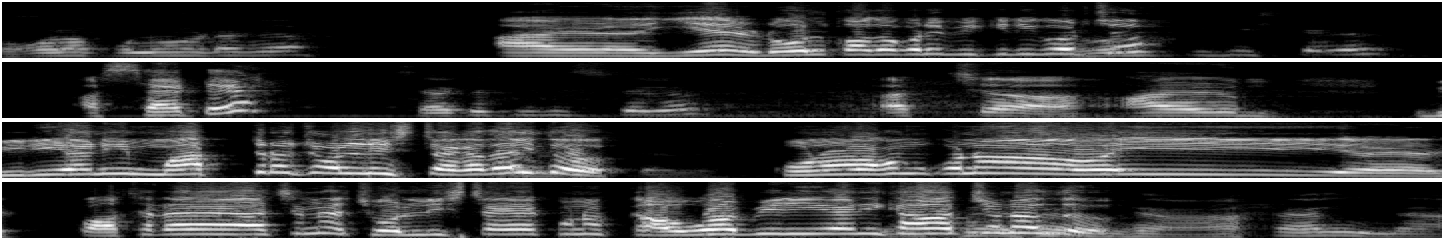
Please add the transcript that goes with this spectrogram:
পকোড়া পনেরো টাকা। আর ইয়ে রোল কত করে বিক্রি করছ? তিরিশ টাকা। আর স্যাটে? স্যাটে তিরিশ টাকা। আচ্ছা আর বিরিয়ানি মাত্র চল্লিশ টাকা তাই তো? কোন রকম কোনো ওই কথাটা আছে না চল্লিশ টাকায় কোনো কাউয়া বিরিয়ানি খাওয়াচ্ছ না তো? না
